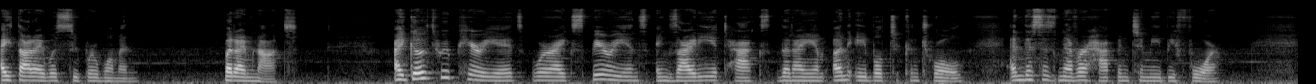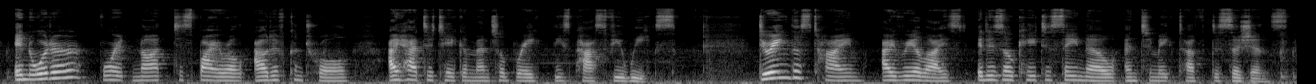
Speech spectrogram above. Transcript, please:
I thought I was superwoman, but I'm not. I go through periods where I experience anxiety attacks that I am unable to control, and this has never happened to me before. In order for it not to spiral out of control, I had to take a mental break these past few weeks. During this time, I realized it is okay to say no and to make tough decisions.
